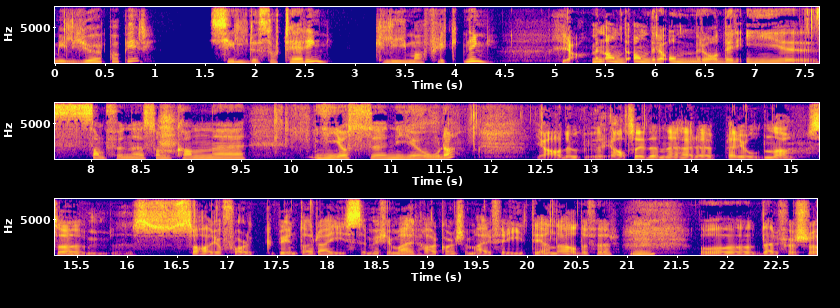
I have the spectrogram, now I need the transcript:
Miljøpapir? Kildesortering? Klimaflyktning? Ja. Men andre, andre områder i samfunnet som kan gi oss nye ord, da? Ja, du, altså i denne her perioden da, så, så har jo folk begynt å reise mye mer, har kanskje mer fritid enn de hadde før. Og derfor så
